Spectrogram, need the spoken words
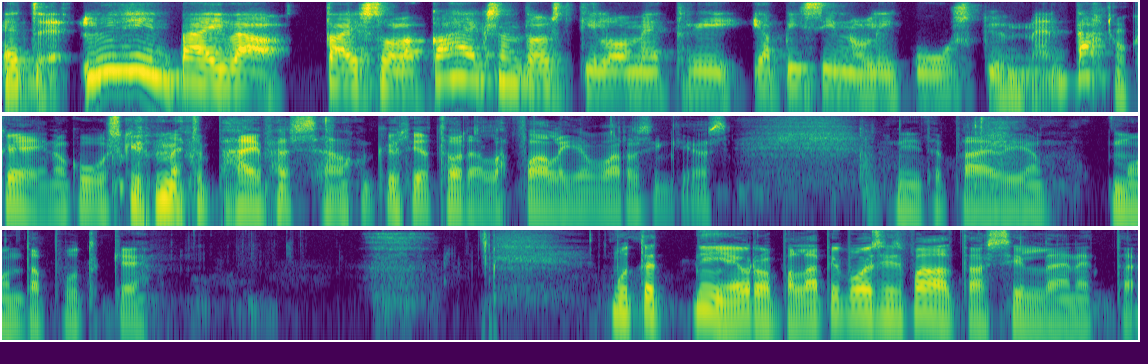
Et lyhin päivä taisi olla 18 kilometriä ja pisin oli 60. Okei, no 60 päivässä on kyllä jo todella paljon, varsinkin jos niitä päiviä on monta putkea. Mutta niin, Euroopan läpi voi siis vaeltaa silleen, että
